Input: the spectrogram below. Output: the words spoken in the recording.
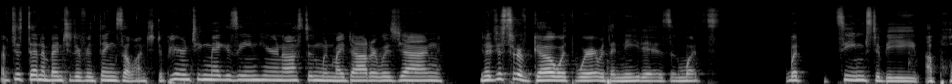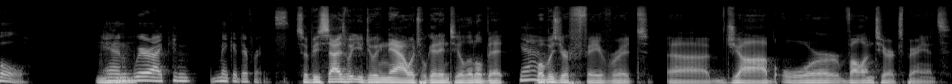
I've just done a bunch of different things. I launched a parenting magazine here in Austin when my daughter was young. You know, just sort of go with wherever the need is and what's what seems to be a pull, mm-hmm. and where I can make a difference. So besides what you're doing now, which we'll get into a little bit, Yeah. what was your favorite uh, job or volunteer experience?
